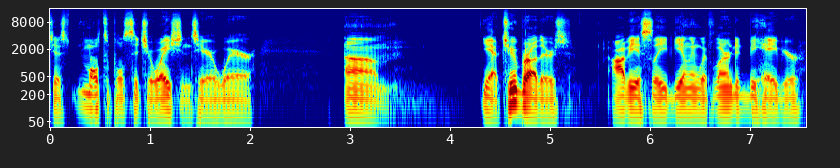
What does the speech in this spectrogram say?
just multiple situations here where um, have two brothers, obviously dealing with learned behavior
